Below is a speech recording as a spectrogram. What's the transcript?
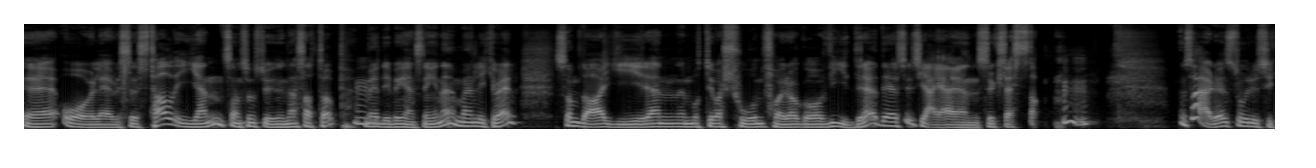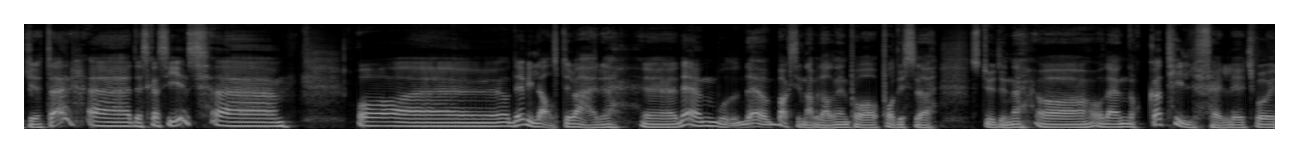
overlevelsestall, igjen sånn som studien er satt opp, mm. med de begrensningene, men likevel, som da gir en motivasjon for å gå videre, det syns jeg er en suksess. da. Mm. Men så er det jo en stor usikkerhet der, eh, det skal sies. Eh, og, eh, det vil det alltid være. Eh, det er, det er baksiden av medaljen på, på, disse studiene. Og, og, det er nok av tilfeller hvor,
